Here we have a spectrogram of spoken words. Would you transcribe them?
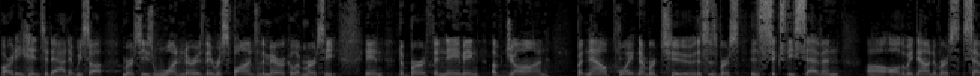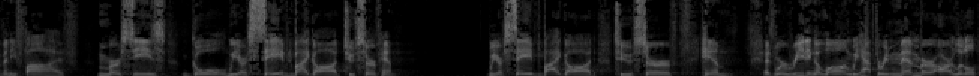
I've already hinted at it. We saw mercy's wonder as they respond to the miracle of mercy in the birth and naming of John. But now, point number two. This is verse is 67 uh, all the way down to verse 75. Mercy's goal. We are saved by God to serve Him. We are saved by God to serve Him. As we're reading along, we have to remember our little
